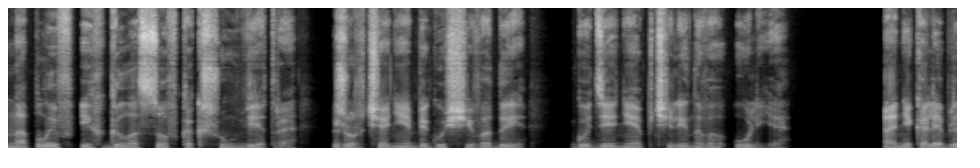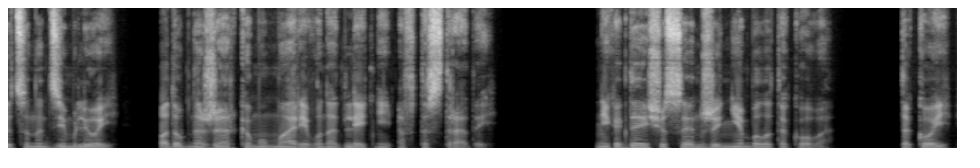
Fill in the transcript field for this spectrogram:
Наплыв их голосов, как шум ветра, журчание бегущей воды, гудение пчелиного улья. Они колеблются над землей, подобно жаркому мареву над летней автострадой. Никогда еще с Энджи не было такого. Такой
